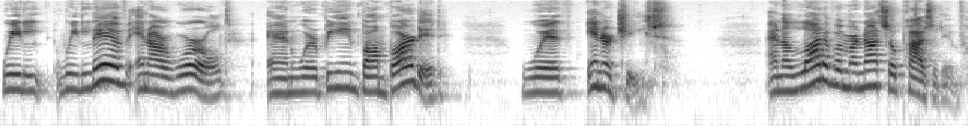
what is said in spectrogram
We, we live in our world and we're being bombarded with energies. And a lot of them are not so positive.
